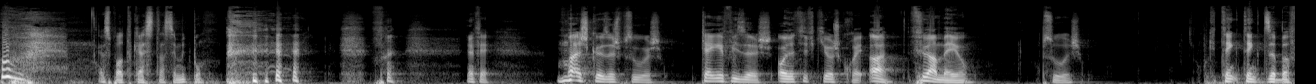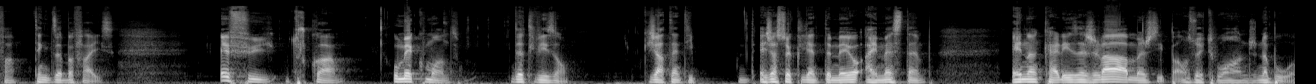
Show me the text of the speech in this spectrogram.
Uh, esse podcast está a ser muito bom. Enfim, mais coisas, pessoas que é que eu fiz hoje? Olha, tive que ir hoje correr. Ah, fui à meio. Pessoas. Que tem, tem que desabafar. Tem que desabafar isso. Eu fui trocar o meu comando da televisão. Que já tem tipo. Eu já sou cliente da meio há imenso tempo. Eu não quero exagerar, mas tipo há uns 8 anos, na boa.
